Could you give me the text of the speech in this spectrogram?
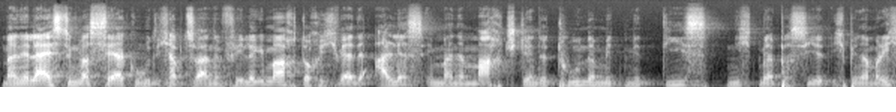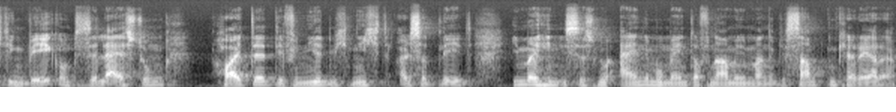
Meine Leistung war sehr gut. Ich habe zwar einen Fehler gemacht, doch ich werde alles in meiner Macht Stehende tun, damit mir dies nicht mehr passiert. Ich bin am richtigen Weg und diese Leistung heute definiert mich nicht als Athlet. Immerhin ist es nur eine Momentaufnahme in meiner gesamten Karriere.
